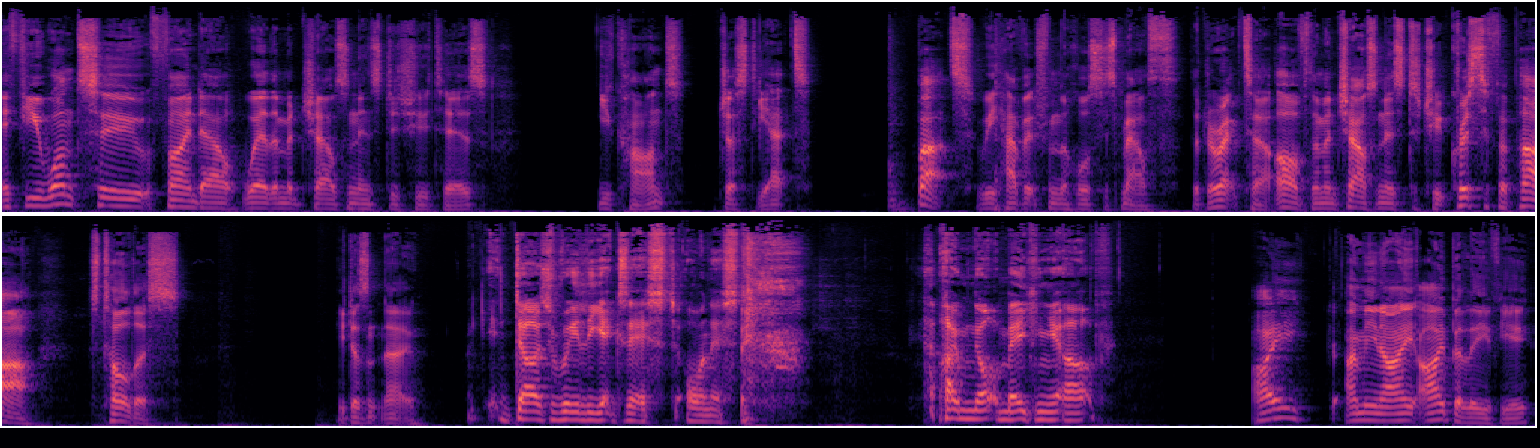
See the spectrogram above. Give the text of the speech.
if you want to find out where the Munchausen Institute is, you can't just yet. But we have it from the horse's mouth. The director of the Munchausen Institute, Christopher Parr, has told us he doesn't know. It does really exist, honest. I'm not making it up. I, I mean, I, I believe you.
